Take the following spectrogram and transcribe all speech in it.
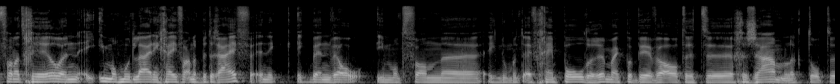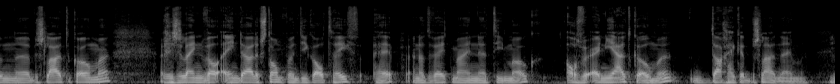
van het geheel en iemand moet leiding geven aan het bedrijf. En ik, ik ben wel iemand van, ik noem het even geen polderen, maar ik probeer wel altijd gezamenlijk tot een besluit te komen. Er is alleen wel één duidelijk standpunt die ik altijd heeft, heb, en dat weet mijn team ook als we er niet uitkomen, dan ga ik het besluit nemen. Hm.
